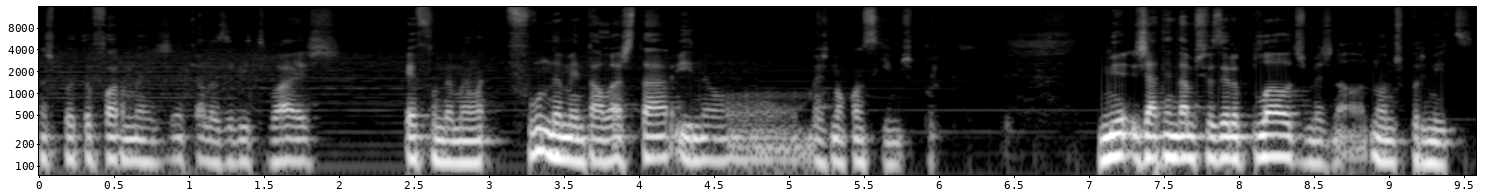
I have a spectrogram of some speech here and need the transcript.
nas plataformas aquelas habituais é fundamental, fundamental lá estar e não, mas não conseguimos porque já tentámos fazer uploads, mas não, não nos permite.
